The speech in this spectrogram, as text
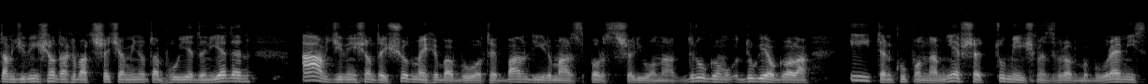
Tam 90 chyba trzecia minuta był 1-1, a w 97 chyba było te Bandirmar, Sport strzeliło na drugą, drugiego gola i ten kupon nam nie wszedł. Tu mieliśmy zwrot, bo był remis.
